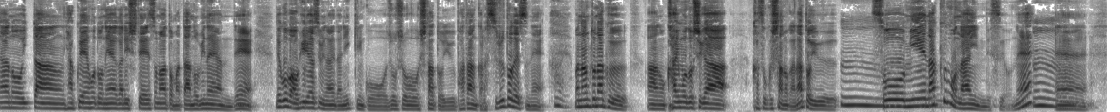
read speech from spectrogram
あの、一旦100円ほど値上がりして、その後また伸び悩んで、で、5番お昼休みの間に一気にこう上昇したというパターンからするとですね、はい、まあなんとなく、あの、買い戻しが加速したのかなという、うそう見えなくもないんですよね。えー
